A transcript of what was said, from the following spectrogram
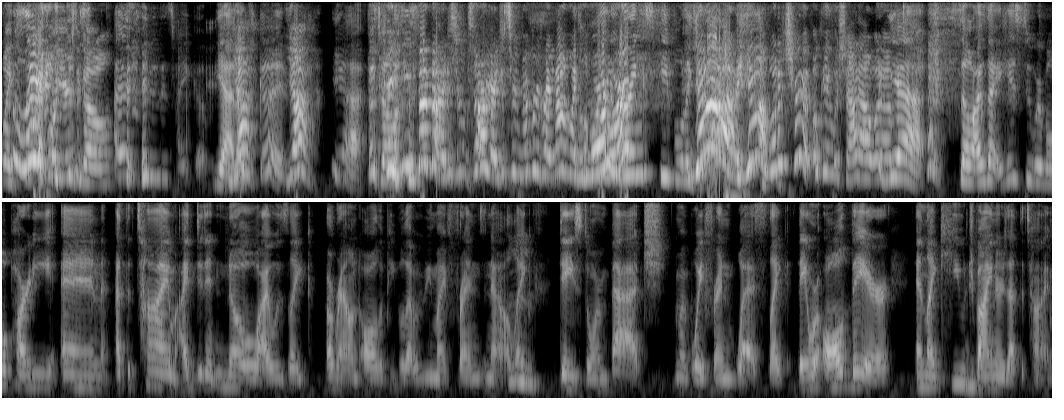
like four, four years ago. I did his makeup. Yeah, Yeah. that's good. Yeah, yeah, that's So- crazy. You said that. I just. I'm sorry. I just remembered right now. I'm like Lamorne Lamorne. brings people together. Yeah, yeah. What a trip. Okay, well, shout out. What yeah. So I was at his Super Bowl party, and at the time, I didn't know I was like around all the people that would be my friends now, like Mm. DeStorm Batch, my boyfriend Wes. Like they were all there, and like huge Viners at the time.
